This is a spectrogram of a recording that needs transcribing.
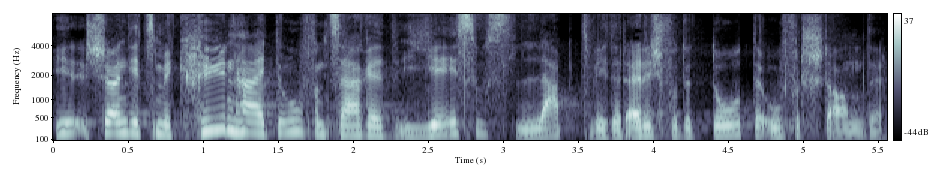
jetzt mit Kühnheit auf und sagen, Jesus lebt wieder. Er ist von den Toten auferstanden.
